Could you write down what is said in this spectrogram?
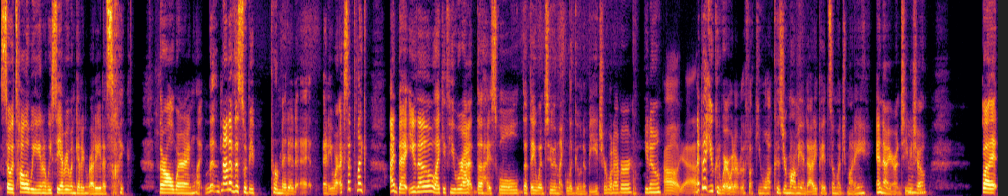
so it's Halloween and we see everyone getting ready and it's like they're all wearing like th- none of this would be permitted anywhere except like I bet you though, like if you were at the high school that they went to in like Laguna Beach or whatever, you know, Oh yeah. I bet you could wear whatever the fuck you want because your mommy and daddy paid so much money and now you're on a TV show. Mhm. But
